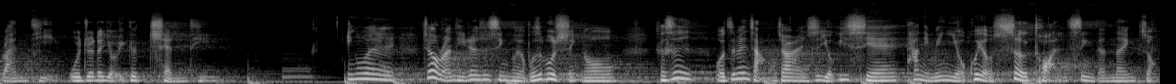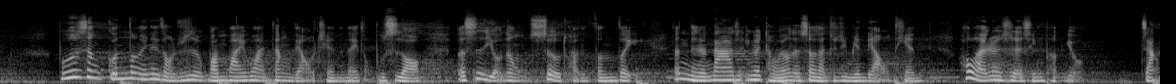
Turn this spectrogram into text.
软体，我觉得有一个前提，因为交友软体认识新朋友不是不行哦。可是我这边讲的交友软体是有一些，它里面有会有社团性的那一种。不是像 Good Night 那种，就是 One by One 这样聊天的那种，不是哦，而是有那种社团分类。那你可能大家就因为同样的社团就去里面聊天，后来认识了新朋友，这样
